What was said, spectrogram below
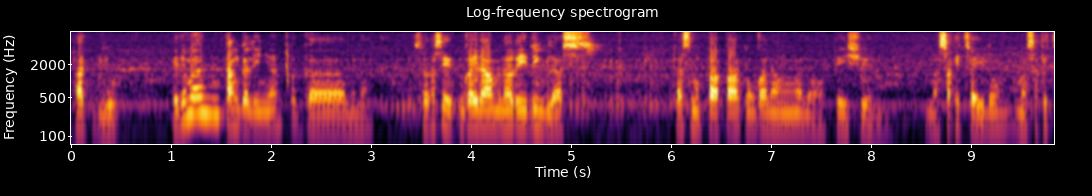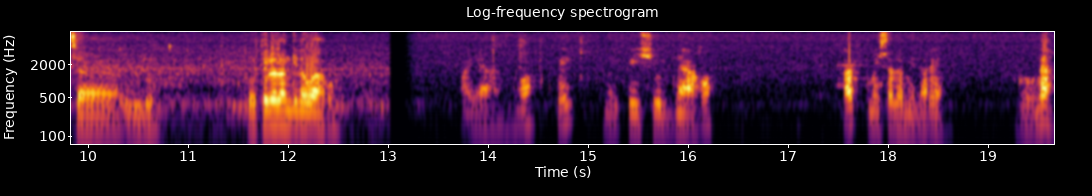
Hot glue. Pwede man tanggalin yan pagka, ano na. So, kasi kung kailangan mo ng reading glass, tapos magpapatong ka ng ano, face shield, masakit sa ilong, masakit sa ulo. So, ito na lang ginawa ko. Ayan, okay. May face shield na ako. At may salamin na rin. Go na.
